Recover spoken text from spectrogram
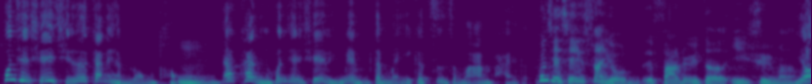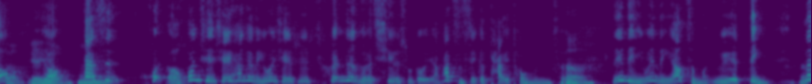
婚前协议其实概念很笼统，嗯，要看你婚前协议里面的每一个字怎么安排的。婚前协议算有法律的依据吗？有，有，但是。婚呃婚前协议，它跟离婚协议书跟任何契约书都一样，它只是一个 title 名称。嗯，你里面你要怎么约定，那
